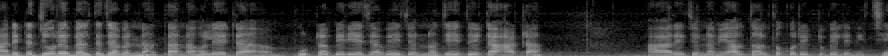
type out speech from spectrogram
আর এটা জোরে বেলতে যাবেন না, তা না হলে এটা পুরটা বেরিয়ে যাবে। এই জন্য যেহেতু এটা আটা, আর এই জন্য আমি আলতো আলতো করে একটু বেলে নিচ্ছি।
